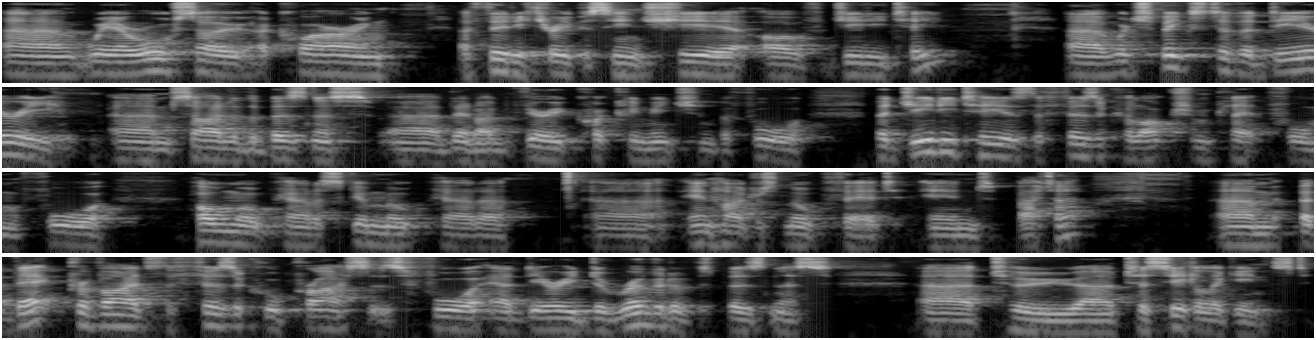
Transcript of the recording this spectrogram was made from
uh, we are also acquiring a 33% share of GDT. Uh, which speaks to the dairy um, side of the business uh, that I very quickly mentioned before. But GDT is the physical auction platform for whole milk powder, skim milk powder, uh, anhydrous milk fat, and butter. Um, but that provides the physical prices for our dairy derivatives business uh, to uh, to settle against.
